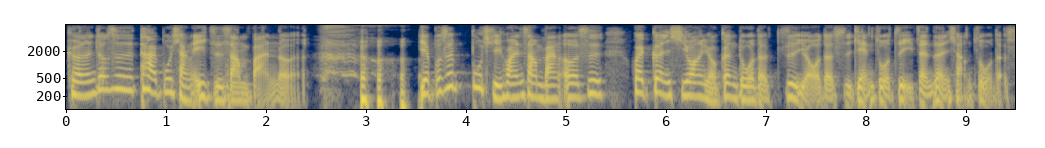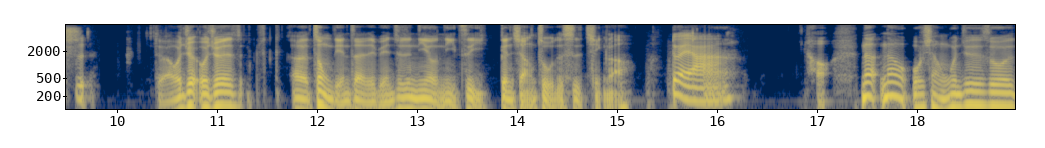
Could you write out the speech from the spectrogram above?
可能就是太不想一直上班了，也不是不喜欢上班，而是会更希望有更多的自由的时间做自己真正想做的事。对啊，我觉得我觉得呃，重点在这边，就是你有你自己更想做的事情啦。对啊，好，那那我想问，就是说，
